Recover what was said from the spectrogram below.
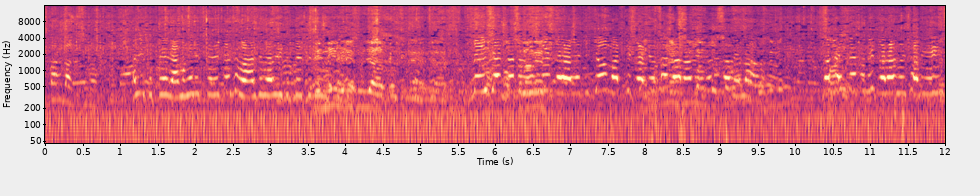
ਅਸੀਂ ਕਿੱਥੇ ਜਾਵਾਂਗੇ? ਨਹੀਂ ਤੇਰੇ ਤੇ ਸਵਾਲ ਜਵਾਬ ਵੀ ਕਿੱਥੇ ਕਿੰਨੀ ਵਾਰੀ ਸਮਝਾ ਪੁਲਿਸ ਨੇ? ਨਹੀਂ ਜਾਂਦਾ ਤਾਂ ਨਹੀਂ ਕਰਾਂਗੇ ਜੀ, ਜੋ ਮਰਜ਼ੀ ਮੈਂ ਕਹਿੰਦਾ ਤਾਂ ਨਹੀਂ ਕਰਾਂਗੇ ਸਾਡੀ ਇਹੀ।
